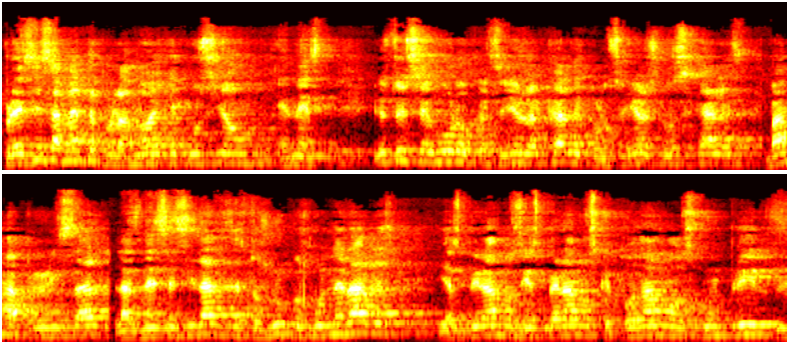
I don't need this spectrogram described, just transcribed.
precisamente por la no ejecución en este. Yo estoy seguro que el señor alcalde con los señores concejales van a priorizar las necesidades de estos grupos vulnerables y aspiramos y esperamos que podamos cumplir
